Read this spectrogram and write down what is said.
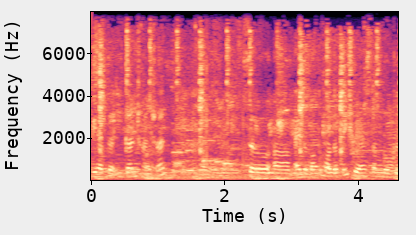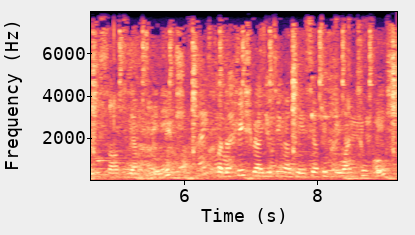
We have the ikan chan chan. So um, at the bottom of the fish, we have some locally sourced young spinach. For the fish, we are using a Glacier 51 toothfish.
